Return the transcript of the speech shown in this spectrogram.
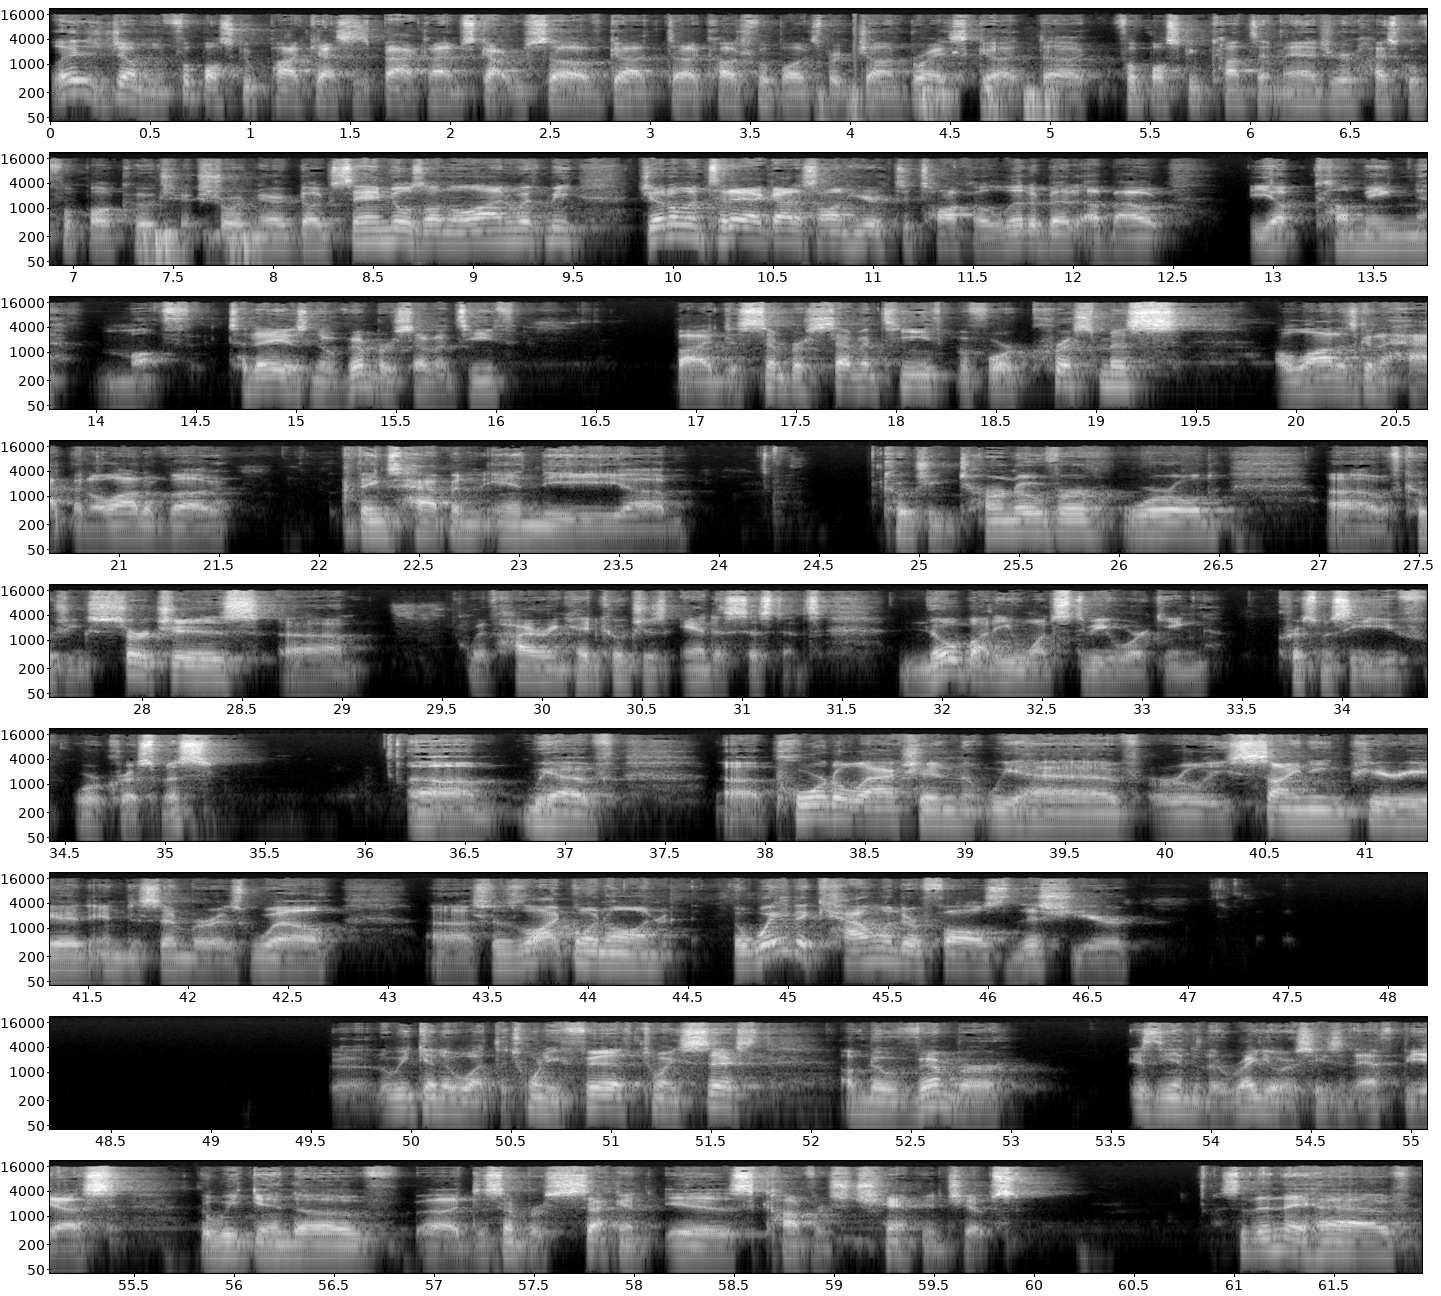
Ladies and gentlemen, Football Scoop Podcast is back. I'm Scott Roussel. I've got uh, college football expert John Brice, got uh, Football Scoop content manager, high school football coach extraordinaire Doug Samuels on the line with me. Gentlemen, today I got us on here to talk a little bit about the upcoming month. Today is November 17th. By December 17th, before Christmas, a lot is going to happen. A lot of uh, things happen in the uh, coaching turnover world uh, with coaching searches uh, with hiring head coaches and assistants. Nobody wants to be working Christmas Eve or Christmas. Um, we have uh, portal action. We have early signing period in December as well. Uh, so there's a lot going on. The way the calendar falls this year, uh, the weekend of what, the 25th, 26th of November is the end of the regular season FBS the weekend of uh, December 2nd is conference championships. So then they have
